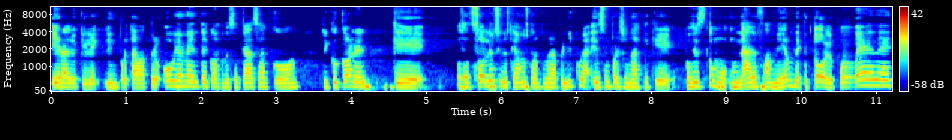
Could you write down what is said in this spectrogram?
era lo que le, le importaba, pero obviamente cuando se casa con Rico Connell, que o sea, solo si nos quedamos con la primera película, es un personaje que, pues es como un alfa male, de que todo lo puede,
